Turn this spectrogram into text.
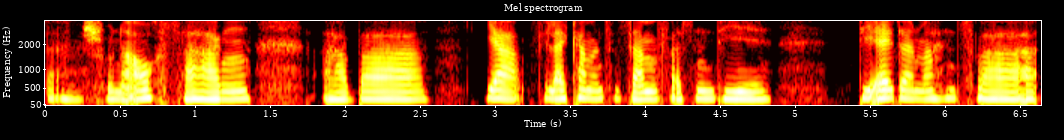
äh, schon auch sagen. Aber ja, vielleicht kann man zusammenfassen, die, die Eltern machen zwar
